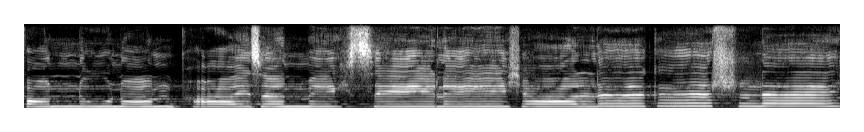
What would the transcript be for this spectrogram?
von nun an preisen mich selig alle Geschlechter.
